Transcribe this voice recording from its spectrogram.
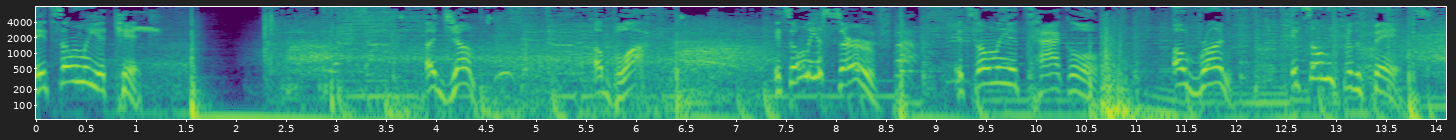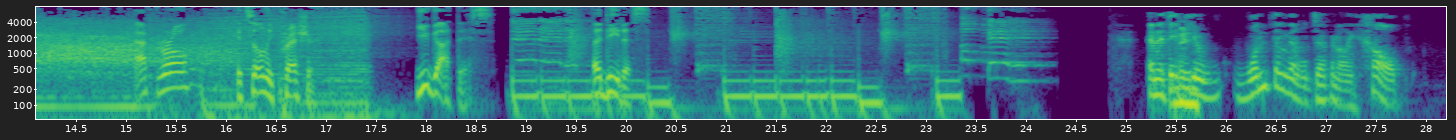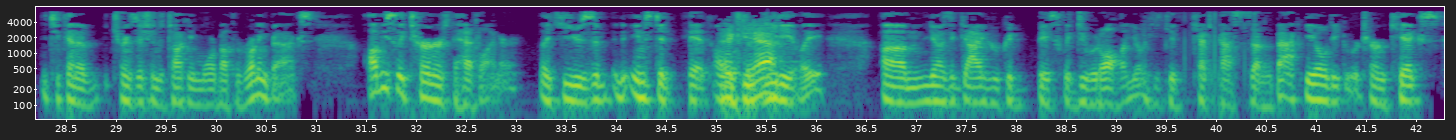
It's only a kick. A jump. A block. It's only a serve. It's only a tackle. A run. It's only for the fans. After all, it's only pressure. You got this. Adidas. And I think you know, one thing that will definitely help to kind of transition to talking more about the running backs. Obviously, Turner's the headliner. Like he was an instant hit almost yeah. immediately. Um, you know, as a guy who could basically do it all. You know, he could catch passes out of the backfield, he could return kicks.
